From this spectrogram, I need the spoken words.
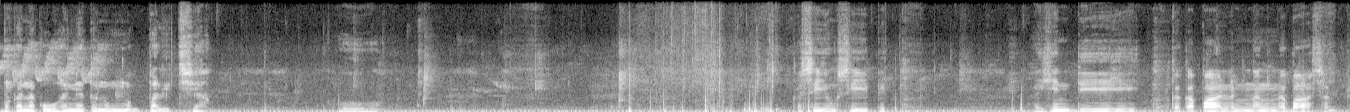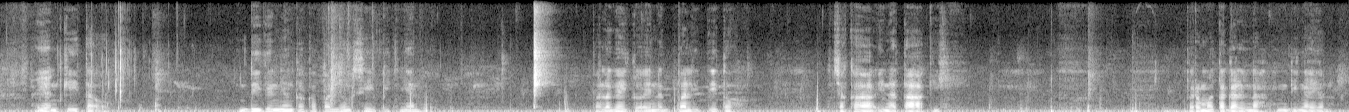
Baka nakuha niya to nung magpalit siya. Oo. Kasi yung sipit ay hindi kakapalan ng nabasag. Ayan kita oh. Hindi ganyan kakapal yung sipit niyan. Palagay ko ay nagpalit ito. Tsaka inataki. Pero matagal na, hindi ngayon.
